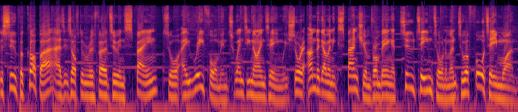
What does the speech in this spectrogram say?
The Supercopa, as it's often referred to in Spain, saw a reform in 2019, which saw it undergo an expansion from being a two team tournament to a four team one.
